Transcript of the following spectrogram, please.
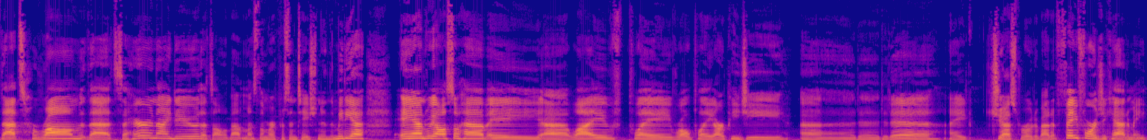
That's Haram, that Sahara and I do. That's all about Muslim representation in the media. And we also have a uh, live play, role play RPG. Uh. I just wrote about it. Fae Forge Academy.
